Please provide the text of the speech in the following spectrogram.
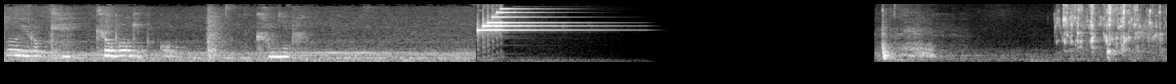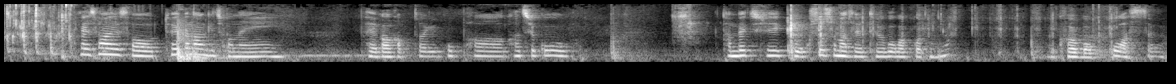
또 이렇게 교복 입고 갑니다. 회사에서 퇴근하기 전에 배가 갑자기 고파가지고 단백질 그 옥수수 맛을 들고 갔거든요. 근데 그걸 먹고 왔어요.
